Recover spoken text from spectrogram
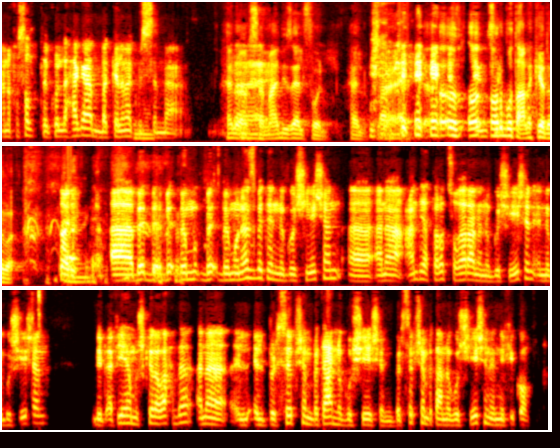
أنا فصلت كل حاجة بكلمك. بالسماعة حلو آه. السماعه دي زي الفل. حلو. أ- أربط على كده بقى. طيب. آه بمناسبة النيجوشيشن آه أنا عندي اعتراض صغير على النيجوشيشن. النيجوشيشن بيبقى فيها مشكلة واحدة. أنا ال perception بتاع ال negotiation ال perception بتاع ال negotiation إن في conflict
